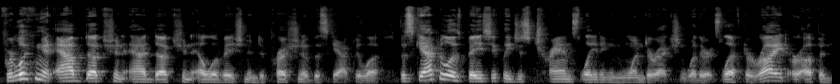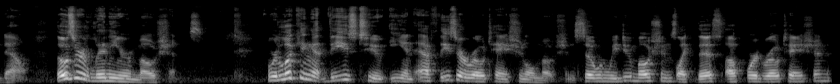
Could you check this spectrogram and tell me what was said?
If we're looking at abduction, adduction, elevation, and depression of the scapula, the scapula is basically just translating in one direction, whether it's left or right or up and down. Those are linear motions. If we're looking at these two, E and F, these are rotational motions. So when we do motions like this, upward rotation,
